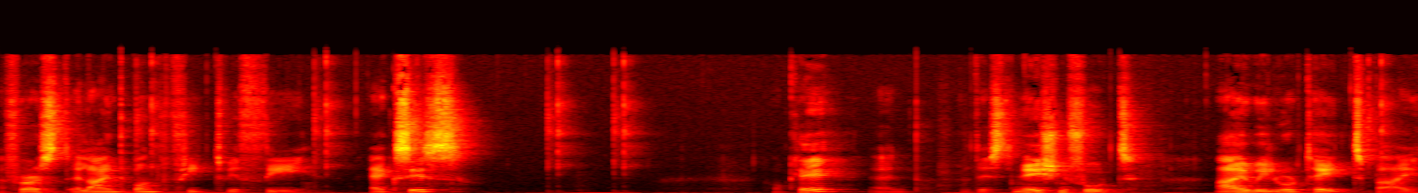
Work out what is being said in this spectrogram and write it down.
I first align the bond feet with the axis. Okay. And the destination foot I will rotate by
